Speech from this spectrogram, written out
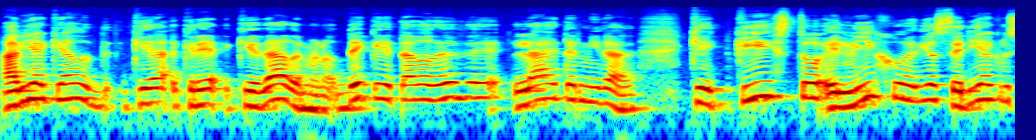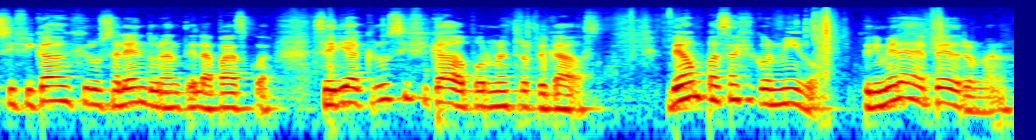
Había quedado, quedado, hermano, decretado desde la eternidad que Cristo, el Hijo de Dios, sería crucificado en Jerusalén durante la Pascua. Sería crucificado por nuestros pecados. Vea un pasaje conmigo. Primera de Pedro, hermano,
